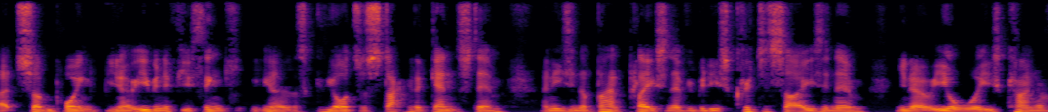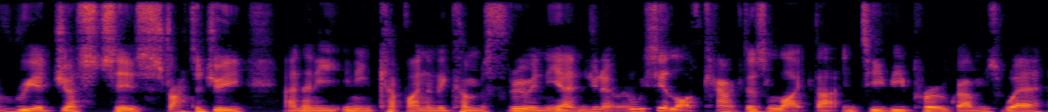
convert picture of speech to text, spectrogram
at some point, you know, even if you think, you know, the odds are stacked against him and he's in a bad place and everybody's criticizing him, you know, he always kind of readjusts his strategy and then he, and he finally comes through in the end, you know, and we see a lot of characters like that in TV programs where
